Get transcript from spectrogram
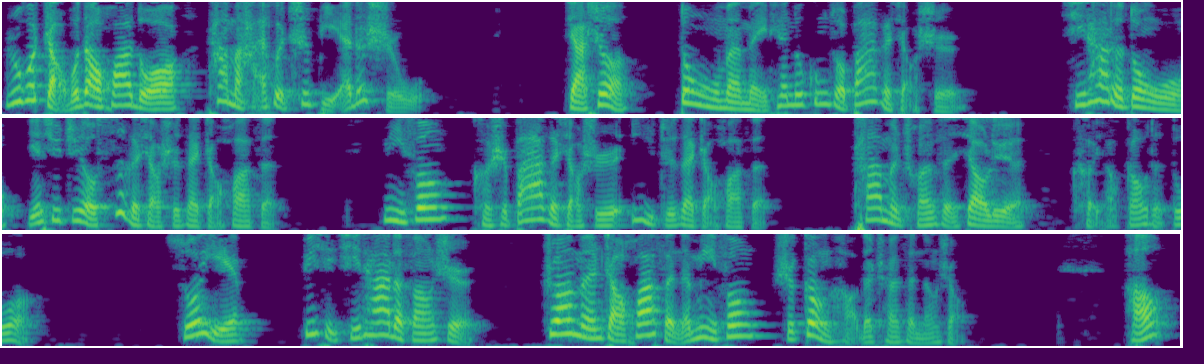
如果找不到花朵，它们还会吃别的食物。假设动物们每天都工作八个小时，其他的动物也许只有四个小时在找花粉，蜜蜂可是八个小时一直在找花粉，它们传粉效率可要高得多。所以，比起其他的方式。专门找花粉的蜜蜂是更好的传粉能手。好，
